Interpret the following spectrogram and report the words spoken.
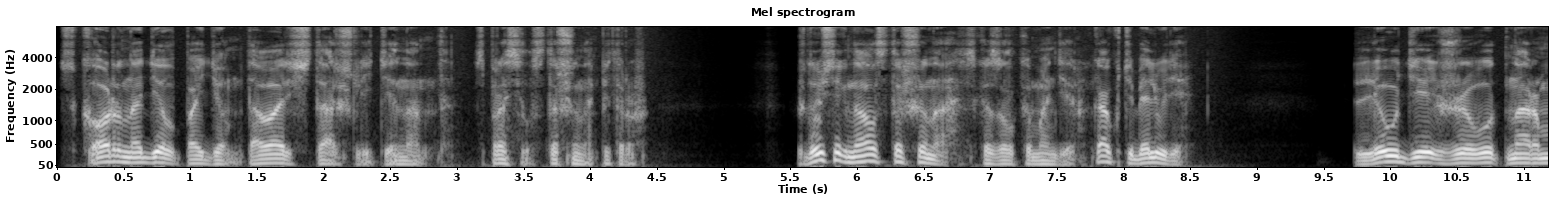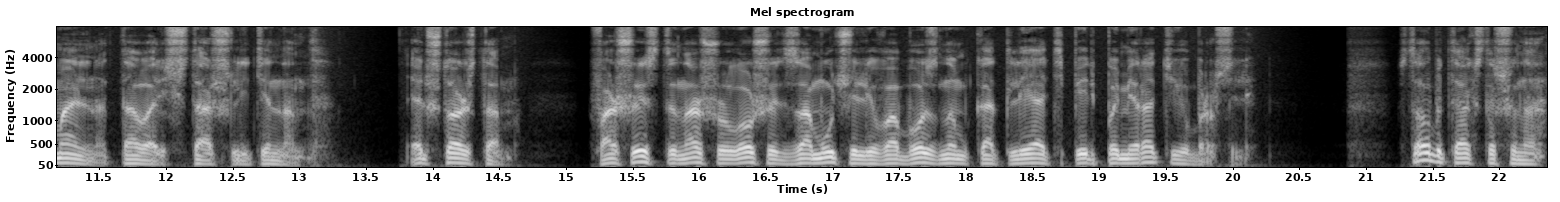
«Скоро на дел пойдем, товарищ старший лейтенант?» — спросил старшина Петров. «Жду сигнал, старшина», — сказал командир. «Как у тебя люди?» Люди живут нормально, товарищ старший лейтенант. Это что же там? Фашисты нашу лошадь замучили в обозном котле, а теперь помирать ее бросили. Стало быть так, старшина,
